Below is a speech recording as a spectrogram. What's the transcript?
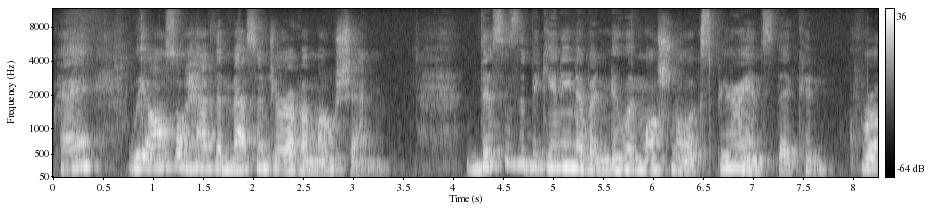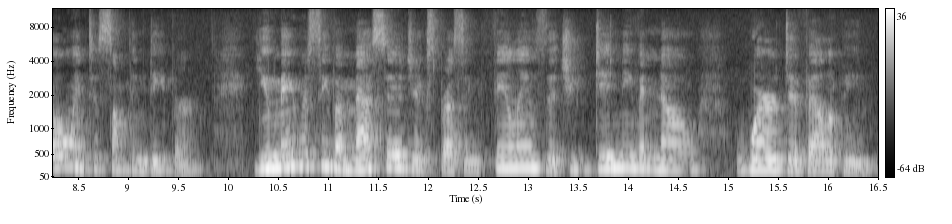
okay? We also have the messenger of emotion. This is the beginning of a new emotional experience that could grow into something deeper. You may receive a message expressing feelings that you didn't even know were developing.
